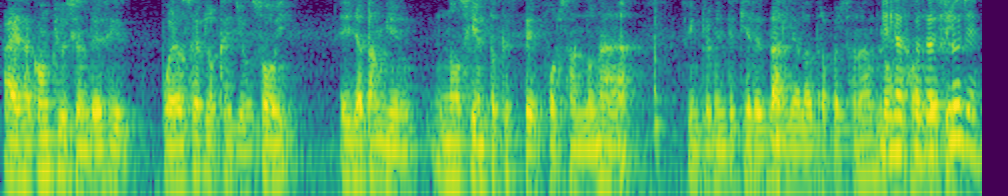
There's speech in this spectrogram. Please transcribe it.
a esa conclusión de decir, puedo ser lo que yo soy, ella también no siento que esté forzando nada, simplemente quieres darle a la otra persona. Lo y las cosas fluyen,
